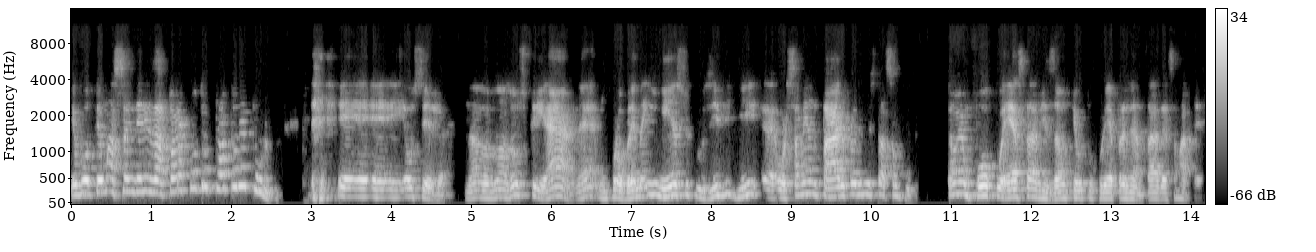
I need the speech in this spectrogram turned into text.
eu vou ter uma ação indenizatória contra o próprio poder público. É, é, é, ou seja, nós, nós, vamos criar né, um problema imenso, inclusive, de é, orçamentário para a administração pública. Então, é um pouco esta a visão que eu procurei apresentar dessa matéria.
